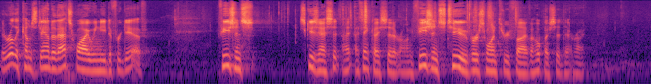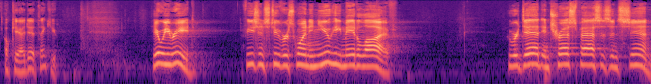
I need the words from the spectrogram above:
It really comes down to that's why we need to forgive. Ephesians, excuse me, I, said, I, I think I said it wrong. Ephesians 2, verse 1 through 5. I hope I said that right. Okay, I did. Thank you. Here we read Ephesians 2, verse 1 In you he made alive, who were dead in trespasses and sin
